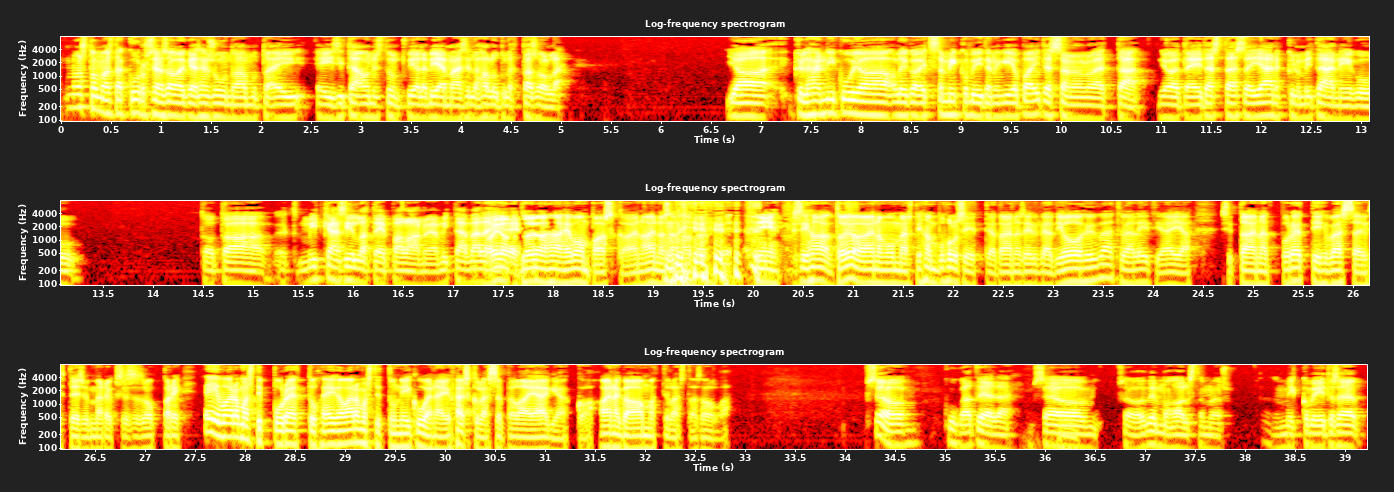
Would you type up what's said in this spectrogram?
nostamaan sitä kurssiansa oikeaan suuntaan, mutta ei, ei sitä onnistunut vielä viemään sille halutulle tasolle. Ja kyllähän Niku ja oliko itse asiassa Mikko Viitanenkin jopa itse sanonut, että, joo, että ei tästä tässä jäänyt kyllä mitään niinku, tota, että mitkään sillat ei palannut ja mitään välejä toi on, ei. toi on ihan hevon paskaa, aina, aina sanotaan. että, niin, siis ihan, toi on aina mun mielestä ihan bullshit, että aina selitetään, että joo, hyvät välit jäi, ja sitten aina, että purettiin hyvässä yhteisymmärryksessä soppari. Ei varmasti purettu, eikä varmasti tule Niku enää Jyväskylässä pelaa jääkiekkoa, ainakaan ammattilaistasolla. Se on, kuka tietää. Se on, se on hyvin mahdollista myös. Mikko Viitasen,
